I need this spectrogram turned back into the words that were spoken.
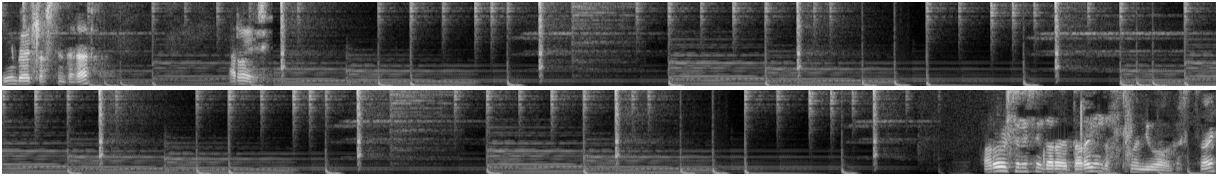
ийм байрлал орсны дараа 12 12 сарны дараа дараагийн дасгал маань юу байгааг харцгаая.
